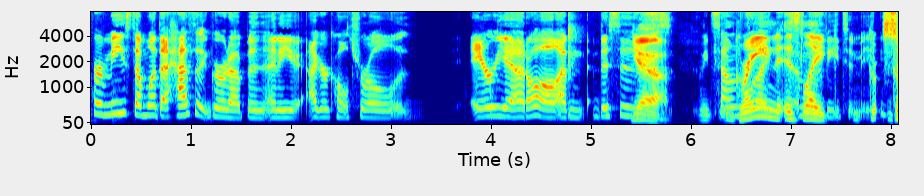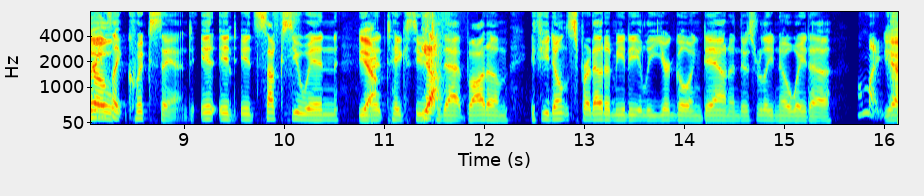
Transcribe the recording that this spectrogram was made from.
for me, someone that hasn't grown up in any agricultural area at all, I'm. This is Yeah. I mean, sounds grain like is a like movie to me. gr- So- grain's like quicksand. It, it it sucks you in. Yeah. And it takes you Yeah. to that bottom. If you don't spread out immediately, you're going down, and there's really no way to oh my Yeah.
